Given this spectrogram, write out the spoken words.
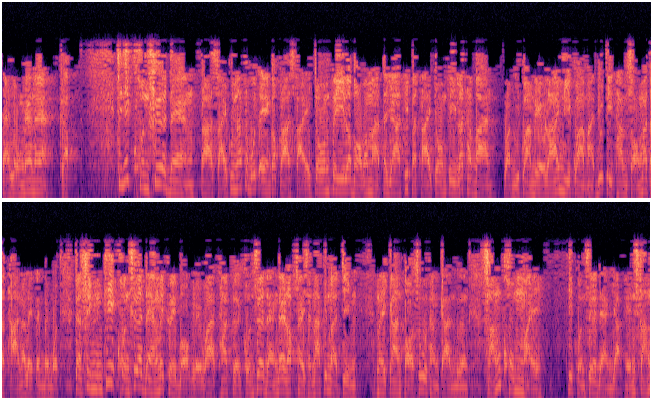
แต่ลงแน่ๆครับ ทีนี้คนเสื้อแดงปราศัยคุณนัทวุฒิเองก็ปราศัยโจมตีระบอบอำมาตยาธิปไตยโจมตีรัฐบาลว่ามีความเลวร้ายมีความอายุติธรรมสองมาตรฐานอะไรเต็มไปหมด แต่สิ่งหนึ่งที่คนเสื้อแดงไม่เคยบอกเลยว่า ถ้าเกิดคนเสื้อแดงได้รับชัยชนะขึ้นมาจริง ในการต่อสู้ทางการเมือง สังคมใหม่ที่คนเสื้อแดงอยากเห็นสัง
